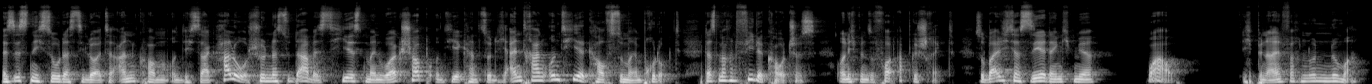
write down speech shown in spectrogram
Es ist nicht so, dass die Leute ankommen und ich sage, hallo, schön, dass du da bist. Hier ist mein Workshop und hier kannst du dich eintragen und hier kaufst du mein Produkt. Das machen viele Coaches und ich bin sofort abgeschreckt. Sobald ich das sehe, denke ich mir, wow, ich bin einfach nur eine Nummer.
